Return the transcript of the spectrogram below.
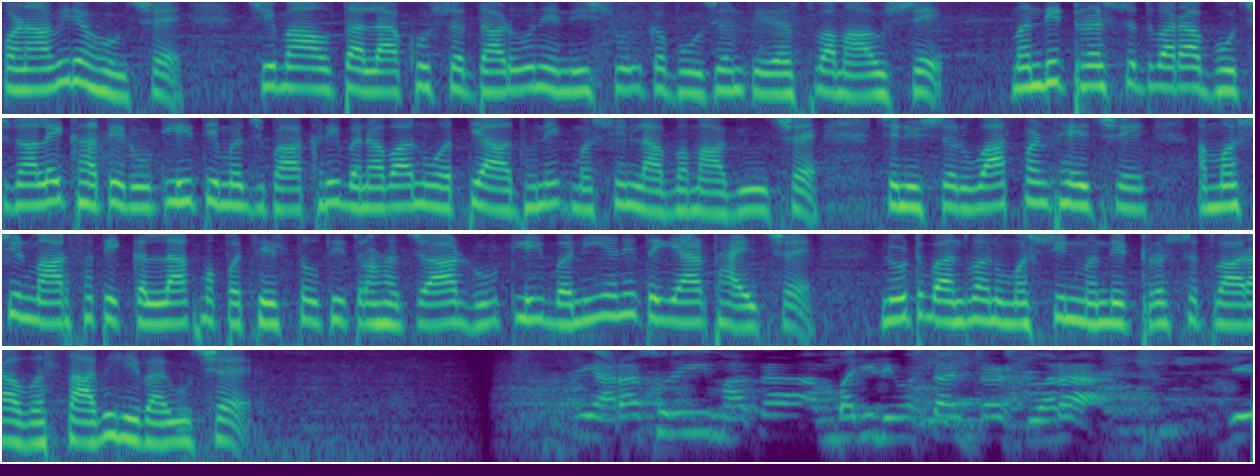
પણ આવી રહ્યો છે, જેમાં આવતા લાખો શ્રદ્ધાળુઓને નિઃશુલ્ક ભોજન પીરસવામાં આવશે. મંદિર ટ્રસ્ટ દ્વારા ભોજનાલય ખાતે રોટલી તેમજ ભાખરી બનાવવાનું અત્યાધુનિક મશીન લાવવામાં આવ્યું છે, જેની શરૂઆત પણ થઈ છે. આ મશીન મારફતે એક કલાકમાં પચીસોથી ત્રણ હજાર રોટલી બની અને તૈયાર થાય છે. લોટ બાંધવાનું મશીન મંદિર ટ્રસ્ટ દ્વારા વસાવી લેવાયું છે. શ્રી આરાસુરી માતા અંબાજી દેવસ્થાન ટ્રસ્ટ દ્વારા જે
